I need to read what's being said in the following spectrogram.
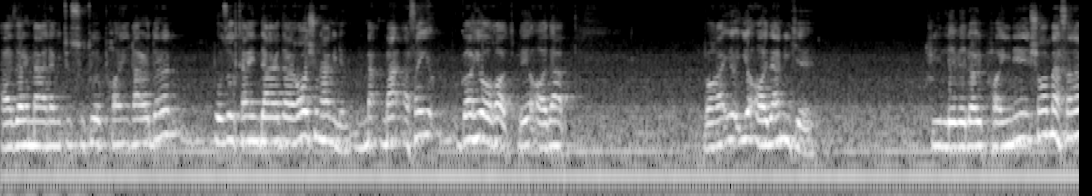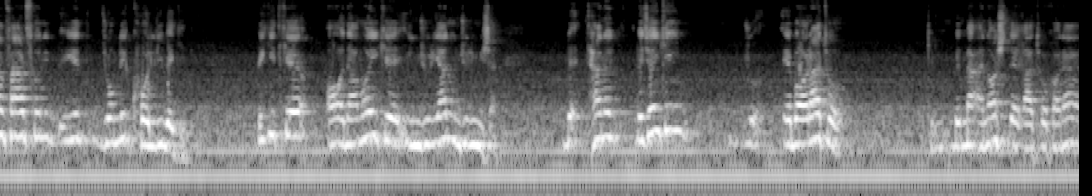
از نظر معنوی تو سطوح پایین قرار دارن بزرگترین دغدغه هاشون همینه اصلا گاهی اوقات به یه آدم واقعا یه آدمی که توی لیول های پایینه شما مثلا فرض کنید یه جمله کلی بگید. بگید که آدمایی که اینجوریان اونجوری میشن به. به جای اینکه این عبارت رو که به معناش دقت بکنن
